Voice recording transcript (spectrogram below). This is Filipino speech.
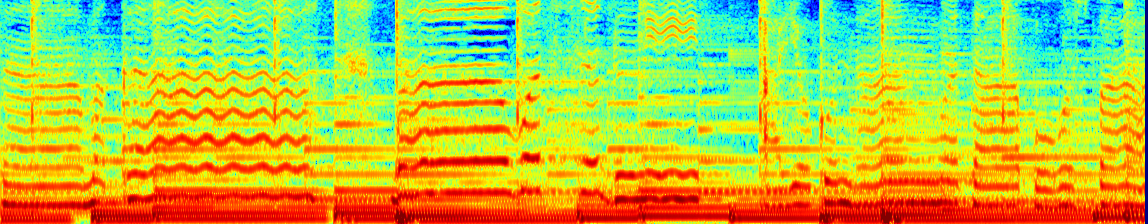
ako kasama ka. Bawat saglit Ayaw ko nang matapos pa.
